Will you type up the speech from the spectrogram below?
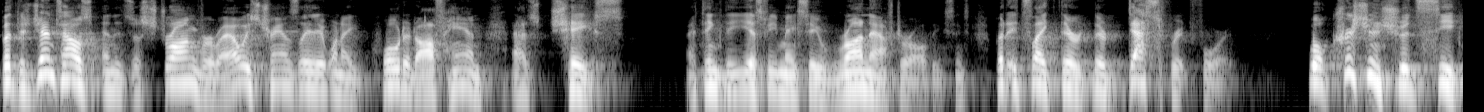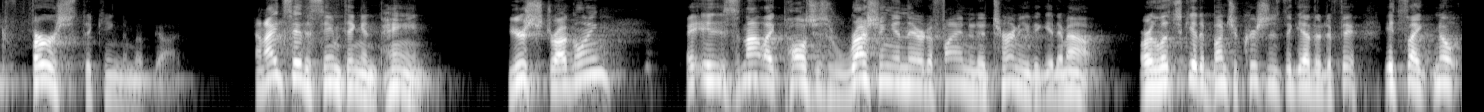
but the gentiles and it's a strong verb i always translate it when i quote it offhand as chase i think the esv may say run after all these things but it's like they're, they're desperate for it well, Christians should seek first the kingdom of God. And I'd say the same thing in pain. You're struggling. It's not like Paul's just rushing in there to find an attorney to get him out. Or let's get a bunch of Christians together to fix. It's like, no,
